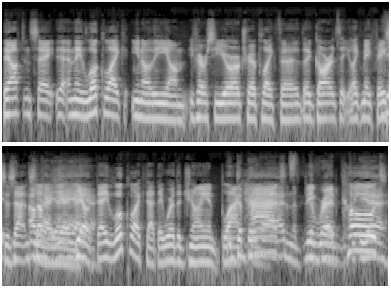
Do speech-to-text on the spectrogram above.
They often say, and they look like you know the um. If you ever see Euro Trip, like the the guards that you like make faces at and okay, stuff. yeah, yeah, yeah. They look like that. They wear the giant black The hats, hats, and the the big red, red- coats, yeah.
